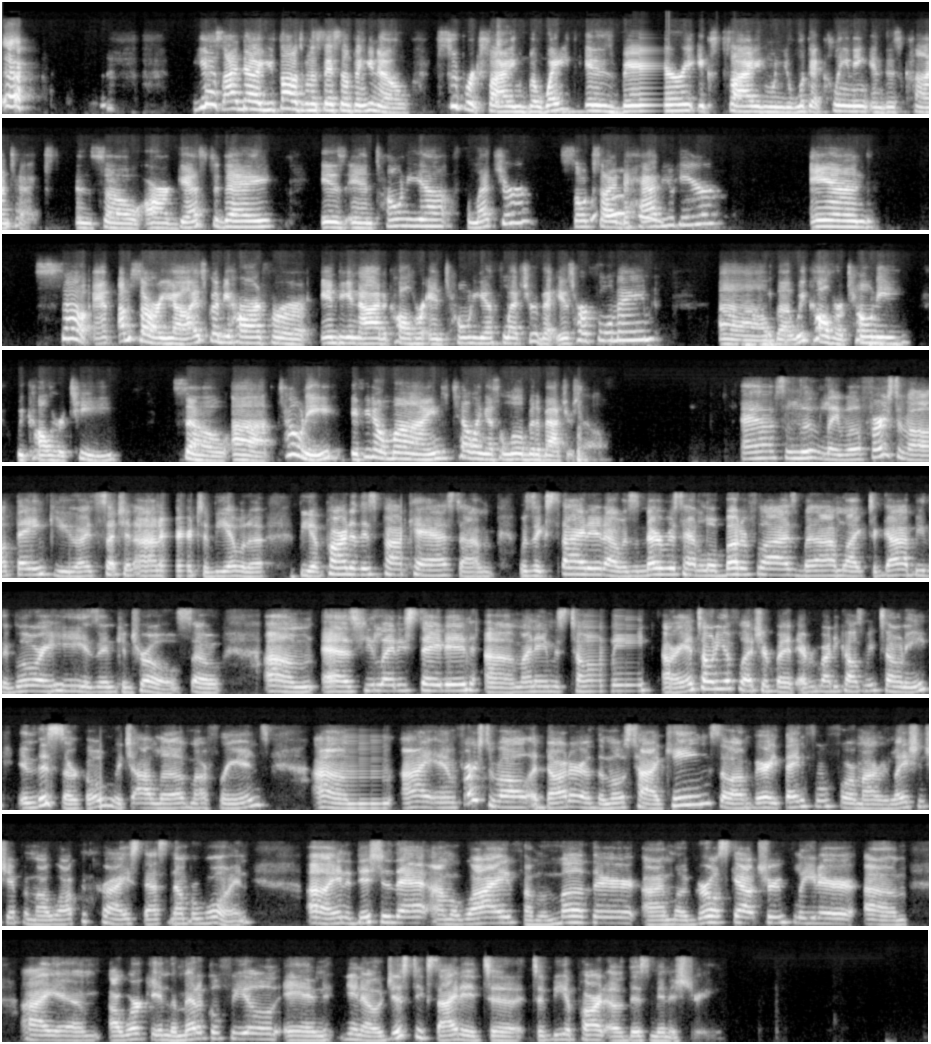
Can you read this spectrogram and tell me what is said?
yes, I know. You thought I was going to say something, you know, super exciting, but wait, it is very exciting when you look at cleaning in this context. And so our guest today is Antonia Fletcher. So excited to have you here. And so, and I'm sorry, y'all, it's going to be hard for Indy and I to call her Antonia Fletcher. That is her full name. Uh, but we call her Tony. We call her T. So, uh, Tony, if you don't mind telling us a little bit about yourself. Absolutely. Well, first of all, thank you. It's such an honor to be able to be a part of this podcast. I was excited. I was nervous, had a little butterflies, but I'm like, to God be the glory. He is in control. So, um, as you ladies stated, uh, my name is Tony or Antonia Fletcher, but everybody calls me Tony in this circle, which I love, my friends. Um, I am, first of all, a daughter of the Most High King. So I'm very thankful for my relationship and my walk with Christ. That's number one. Uh, in addition to that, I'm a wife, I'm a mother, I'm a Girl Scout troop leader. Um, I am I work in the medical field and you know just excited to to be a part of this ministry.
